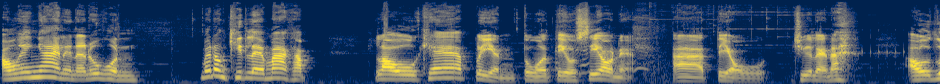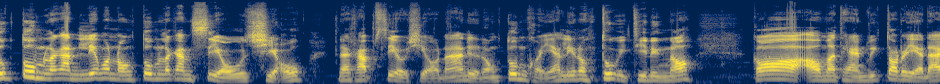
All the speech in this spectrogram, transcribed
เอาง่ายๆเลยนะทุกคน ไม่ต้องคิดอะไรมากครับ เราแค่เปลี่ยนตัวเตียวเซี่ยวเนี่ย อ่า เตียวชื่ออะไรนะ เอาลูกตุ้มแล้วกัน เรียกว่าน้องตุ้มแล้วกัน เสี่ยวเฉียวนะครับ เสี่ยวเฉียวนะ หรือน้องตุ้มขออนุญาตเรียกน้องตุ้มอีกทีหนึ่งเนาะ ก็เอามาแทนวิกตอเรียได้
